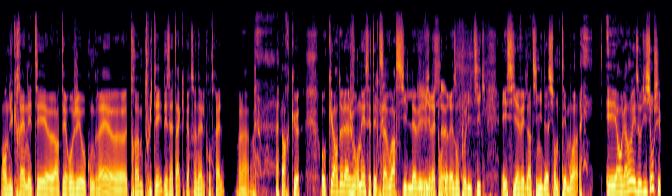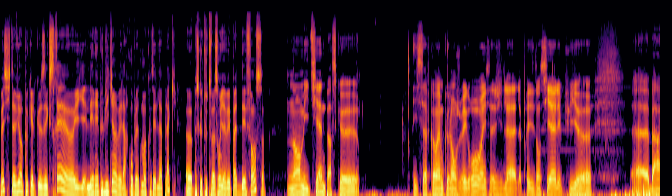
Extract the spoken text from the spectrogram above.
en Ukraine était euh, interrogée au Congrès, euh, Trump tweetait des attaques personnelles contre elle. Voilà. Alors que au cœur de la journée, c'était de savoir s'il l'avait virée pour des raisons politiques et s'il y avait de l'intimidation de témoins. Et en regardant les auditions, je sais pas si t'as vu un peu quelques extraits, euh, les républicains avaient l'air complètement à côté de la plaque, euh, parce que de toute façon, il n'y avait pas de défense. Non, mais ils tiennent parce que ils savent quand même que l'enjeu est gros. hein. Il s'agit de la, la présidentielle et puis euh, euh, bah,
